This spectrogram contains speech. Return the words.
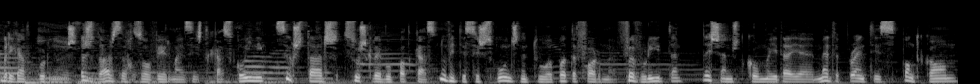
Obrigado por nos ajudares a resolver mais este caso clínico. Se gostares, subscreve o podcast 96 segundos na tua plataforma favorita. Deixamos-te com uma ideia medapprentice.com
